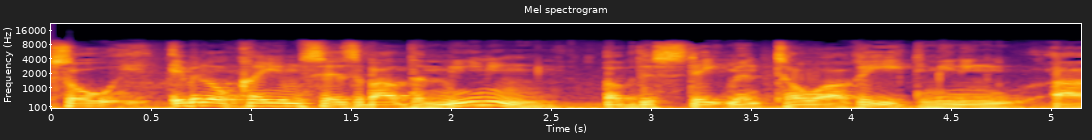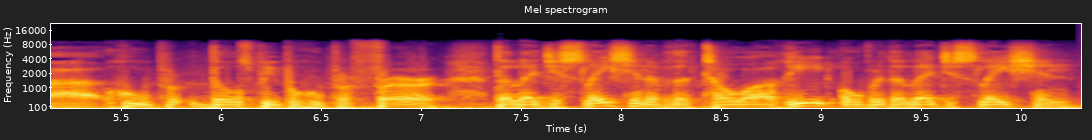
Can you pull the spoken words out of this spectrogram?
So Ibn al-Qayyim says about the meaning of this statement tawaghit, meaning uh, who those people who prefer the legislation of the tawaghit over the legislation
